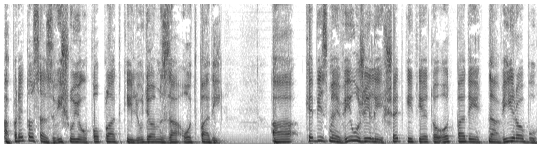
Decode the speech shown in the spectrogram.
a preto sa zvyšujú poplatky ľuďom za odpady a keby sme využili všetky tieto odpady na výrobu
